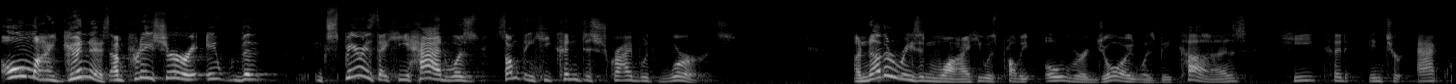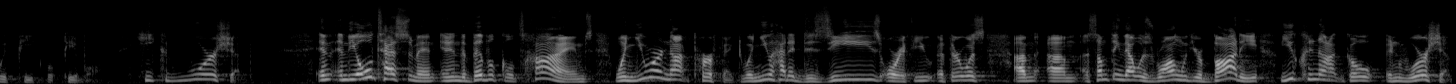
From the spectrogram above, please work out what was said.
oh my goodness, I'm pretty sure it, the experience that he had was something he couldn't describe with words. Another reason why he was probably overjoyed was because he could interact with people he could worship. In, in, the Old Testament and in the biblical times, when you were not perfect, when you had a disease or if, you, if there was um, um, something that was wrong with your body, you could not go and worship.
